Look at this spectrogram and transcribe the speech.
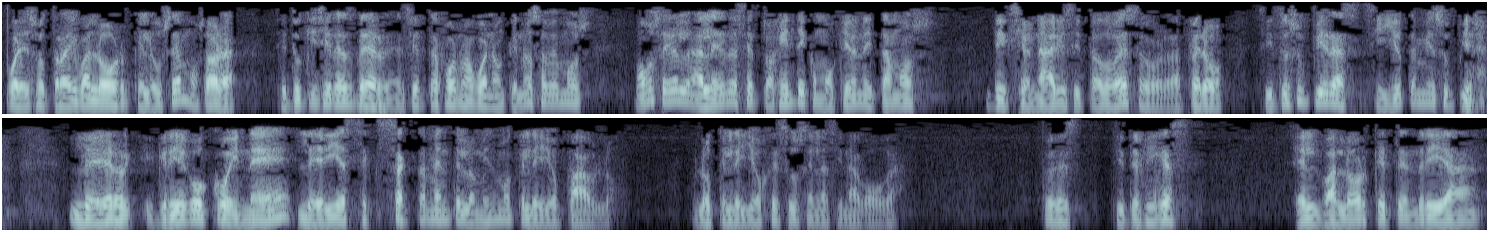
Por eso trae valor que lo usemos. Ahora, si tú quisieras ver, en cierta forma, bueno, aunque no sabemos, vamos a ir a leer la Septuaginta y como quiera necesitamos diccionarios y todo eso, ¿verdad? Pero si tú supieras, si yo también supiera leer griego koiné, leerías exactamente lo mismo que leyó Pablo, lo que leyó Jesús en la sinagoga. Entonces, si te fijas, el valor que tendría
